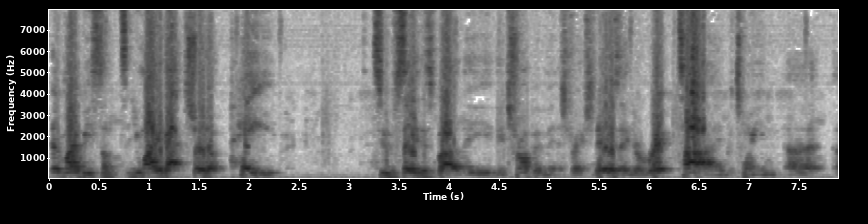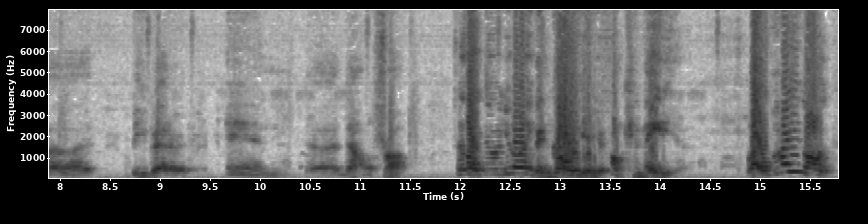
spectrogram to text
there might be some you might have got straight up paid to say this by the the Trump administration. There is a direct tie between uh, uh Bee Better and uh, Donald Trump. It's like, dude, you don't even go here. You're from Canada. Like, why are you going? To,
